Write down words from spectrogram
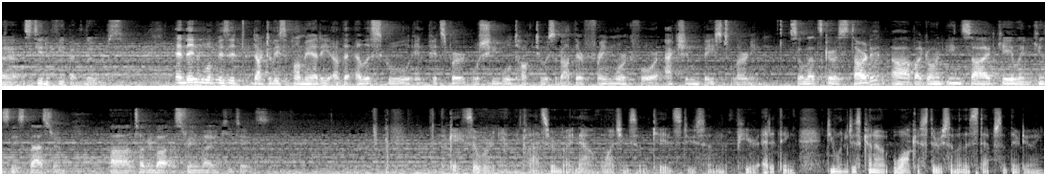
uh, student feedback loops. And then we'll visit Dr. Lisa Palmieri of the Ellis School in Pittsburgh, where she will talk to us about their framework for action based learning. So let's get started uh, by going inside Caitlin Kinsley's classroom, uh, talking about student writing key takes. Okay, so we're in the classroom right now watching some kids do some peer editing. Do you want to just kind of walk us through some of the steps that they're doing?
